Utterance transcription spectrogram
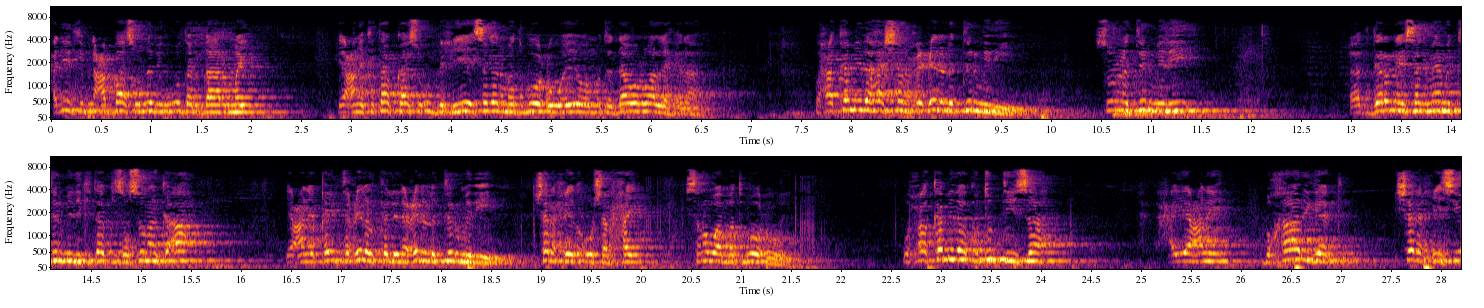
xadiidka ibni cabaas oo nabigu u dardaarmay yacni kitaabkaasu u bixiyey isagana matbuucu weeye oo mutadaawal waa la helaa. Waxaa ka mid ahaa sharxu cilal tirmidi sunan tirmidi aad garanaysaan imaam tirmidi kitaabkiisa sunanka ah yani qeybta cilalka lila cilal tirmidi sharxeeda uu sharxay isna waa matbuuc wey waxaa ka mid ah kutubtiisa yani bukhaariga sharxiisii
